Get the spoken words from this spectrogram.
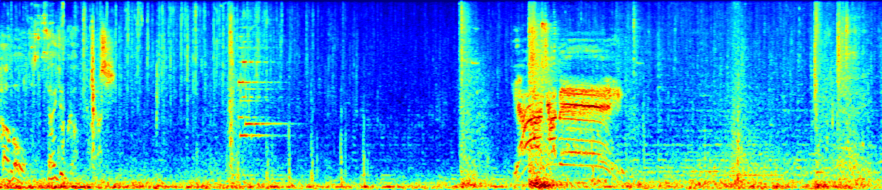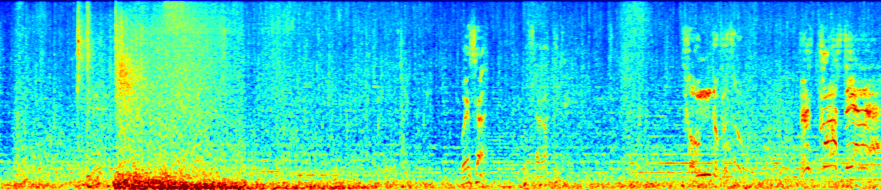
タモ大丈夫か？よし。やがめおやさん下がってて。今度こそぶっ殺してやる！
